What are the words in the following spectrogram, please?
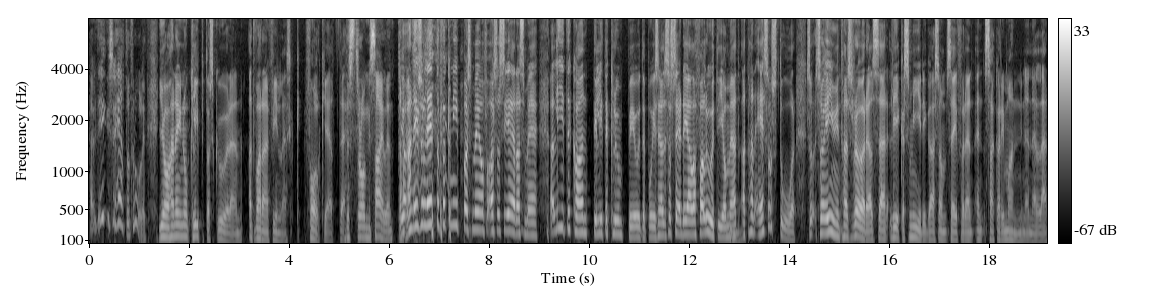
Det är ju så helt otroligt. Jo, han är ju nog klippt och skuren att vara en finländsk folkhjälte. The strong silent Ja, type. han är så lätt att förknippas med och associeras med. Ja, Lite kantig, lite klumpig ute på isen, eller så ser det i alla fall ut i och med att, att han är så stor, så, så är ju inte hans rörelser lika smidiga som säg för en, en Sakari Manninen eller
